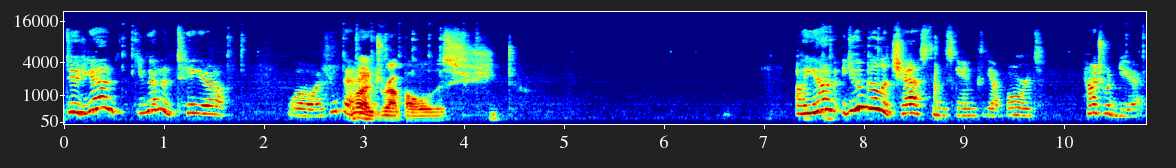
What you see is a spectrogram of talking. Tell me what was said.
Dude, you gotta, you gotta take it off. Whoa, I think that. I'm gonna drop all of this shit. Oh, you have, you can build a chest in this game if you got boards. How much wood do you have?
